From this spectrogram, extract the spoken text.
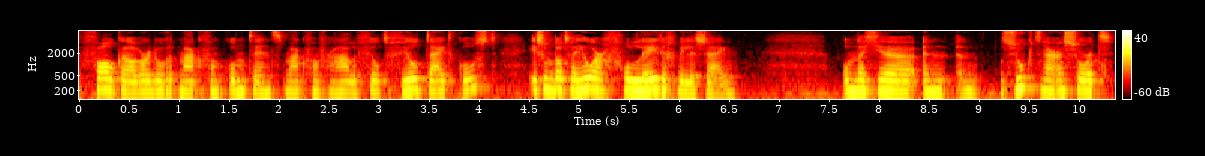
valkuil waardoor het maken van content, het maken van verhalen veel te veel tijd kost, is omdat we heel erg volledig willen zijn. Omdat je een, zoekt naar een soort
